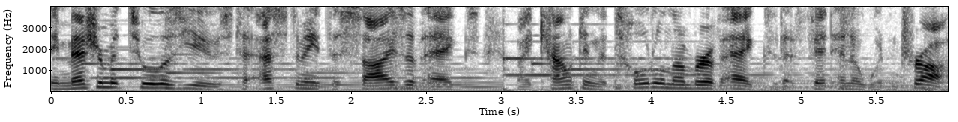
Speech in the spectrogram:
A measurement tool is used to estimate the size of eggs by counting the total number of eggs that fit in a wooden trough.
